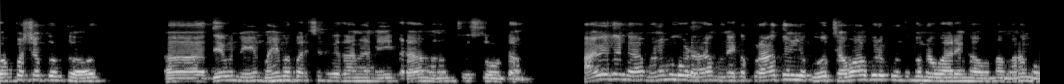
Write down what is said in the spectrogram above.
గొప్ప శబ్దంతో ఆ దేవుణ్ణి మహిమపరిచిన విధానాన్ని ఇక్కడ మనం చూస్తూ ఉంటాం. ఆ విధంగా మనము కూడా మన యొక్క ప్రార్థనలకు జవాబులు పొందుకున్న వారంగా ఉన్న మనము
